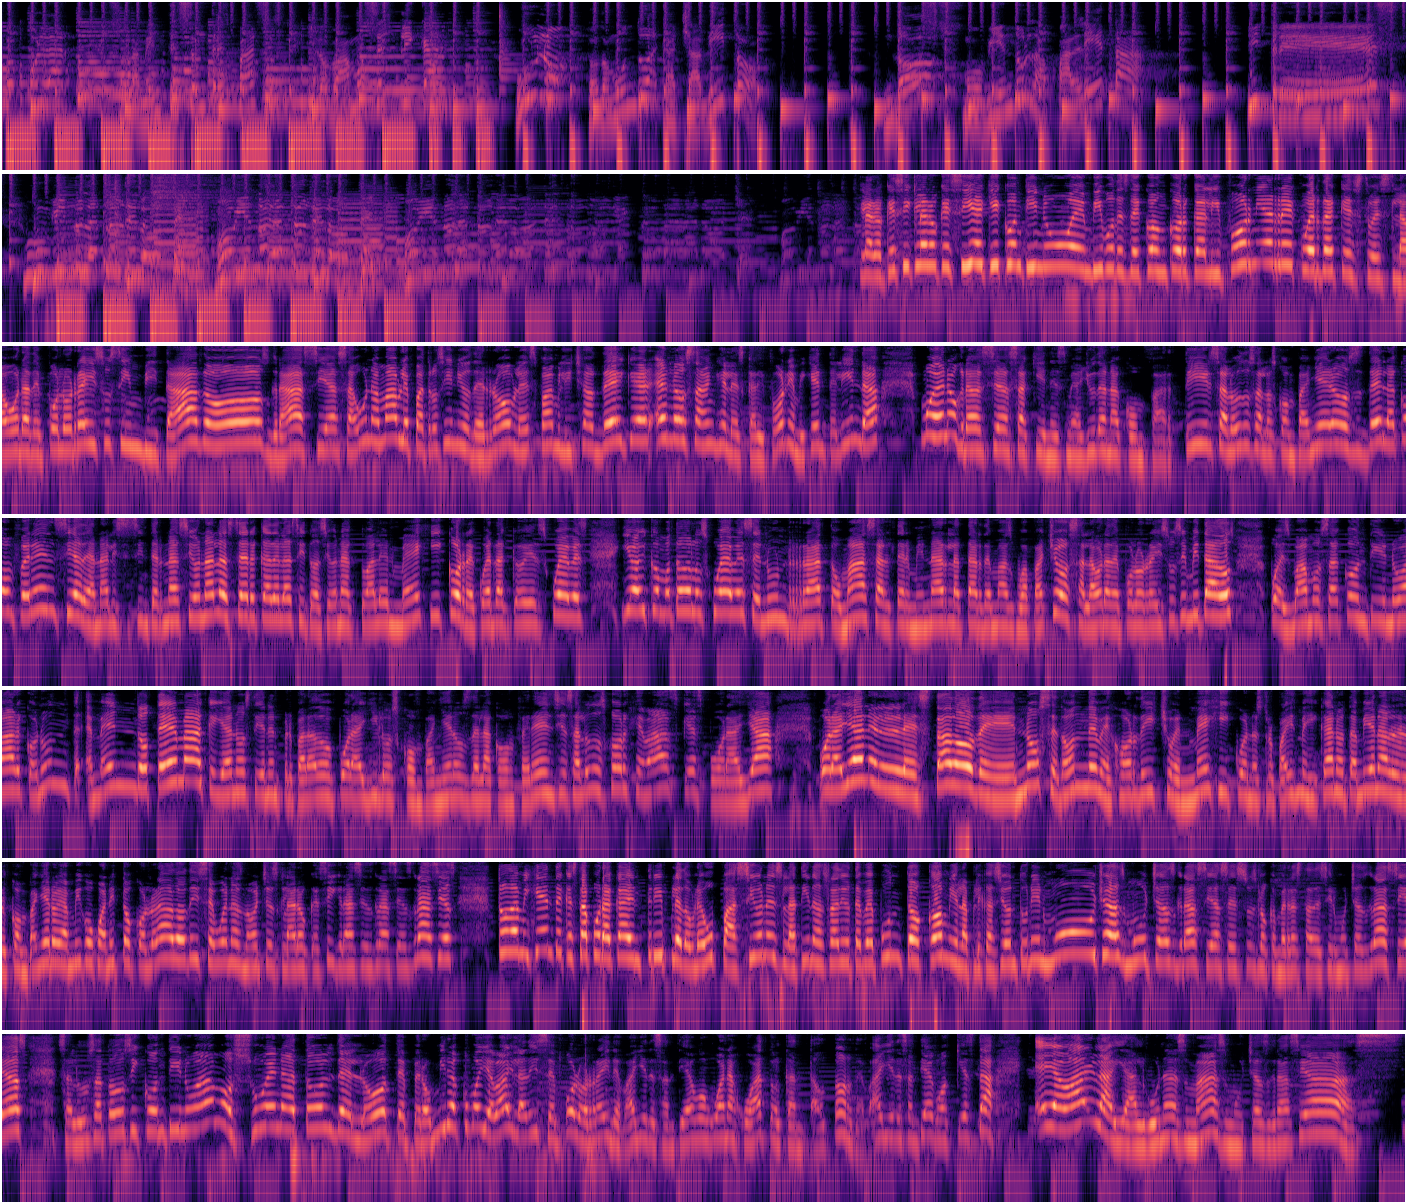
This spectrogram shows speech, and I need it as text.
Claro que sí, claro que sí. Aquí continúo en vivo desde Concord, California. Recuerda que esto es la hora de Polo Rey y sus invitados. Gracias a un amable patrocinio de Robles Family Child Daycare en Los Ángeles, California, mi gente linda. Bueno, gracias a quienes me ayudan a compartir. Saludos a los compañeros de la conferencia de análisis internacional acerca de la situación actual en México. Recuerda que hoy es jueves y hoy, como todos los jueves, en un rato más, al terminar la tarde más guapachosa, a la hora de Polo Rey y sus invitados, pues vamos a continuar con un tremendo tema que ya nos tienen preparado por allí los compañeros de la conferencia. Saludos, Jorge Vázquez, por allá, por allá en el estado de no sé dónde, mejor dicho, en México, en nuestro país mexicano. También al compañero y amigo Juanito Colorado dice buenas noches, claro que sí, gracias, gracias, gracias. Toda mi gente que está por acá en www.pasioneslatinasradiotv.com y en la aplicación Tuning, muchas, muchas gracias. Eso es lo que me resta decir, muchas gracias. Saludos a todos y continuamos. Suena Tol de Lote, pero mira cómo ella baila, dice Polo Rey de Valle de Santiago, Guanajuato, el cantautor de Valle de Santiago. Aquí está. Ella baila y algunas más. Muchas gracias.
